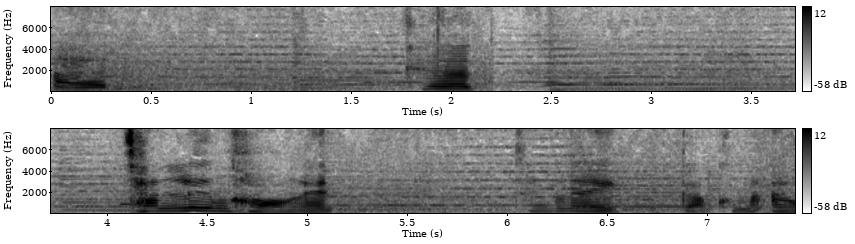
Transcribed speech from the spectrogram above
เออคือฉันลืมของอะ ฉันก็เลยกลับเข้ามาเอา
